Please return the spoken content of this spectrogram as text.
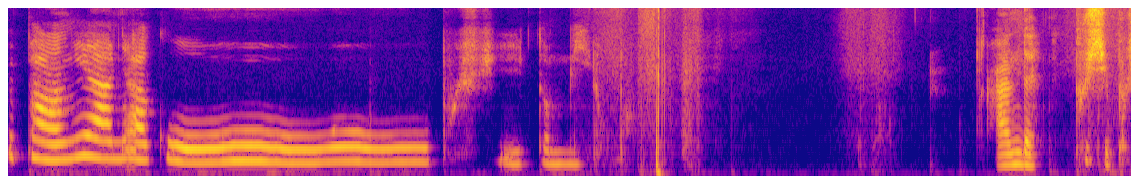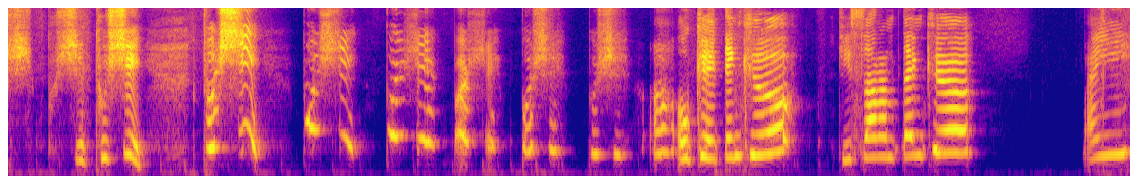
왜 방해하냐고. 푸시, 일단 밀어봐. 안 돼. 푸시, 푸시, 푸시, 푸시, 푸시, 푸시, 푸시, 푸시, 푸시, 푸시. 아, 오케이, 땡큐. 뒷사람 땡큐. 바이.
